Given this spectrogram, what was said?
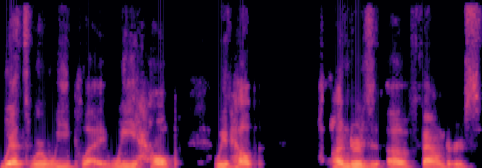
that's where we play. We help we've helped hundreds of founders.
